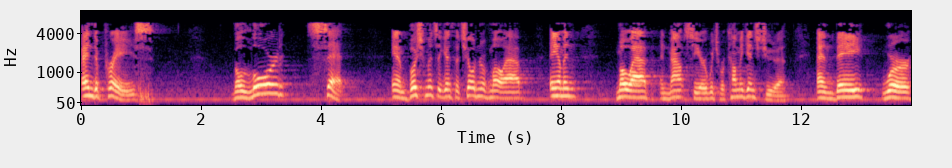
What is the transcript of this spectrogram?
and to praise, the Lord set ambushments against the children of Moab, Ammon, Moab, and Mount Seir, which were come against Judah, and they were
